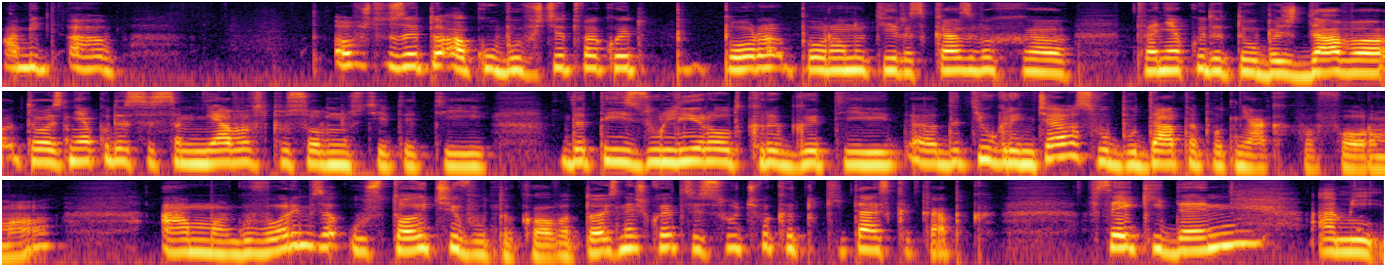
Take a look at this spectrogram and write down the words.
Ами, а, общо взето, ако обобщя това, което по- по-рано ти разказвах, това някой да те убеждава, т.е. някой да се съмнява в способностите ти, да те изолира от кръга ти, да ти ограничава свободата под някаква форма, ама говорим за устойчиво такова, т.е. нещо, което се случва като китайска капка. Всеки ден Ами,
